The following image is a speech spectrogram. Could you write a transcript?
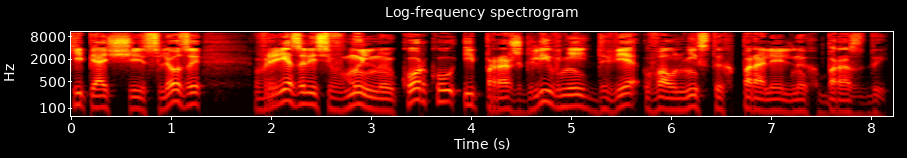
Кипящие слезы врезались в мыльную корку и прожгли в ней две волнистых параллельных борозды.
